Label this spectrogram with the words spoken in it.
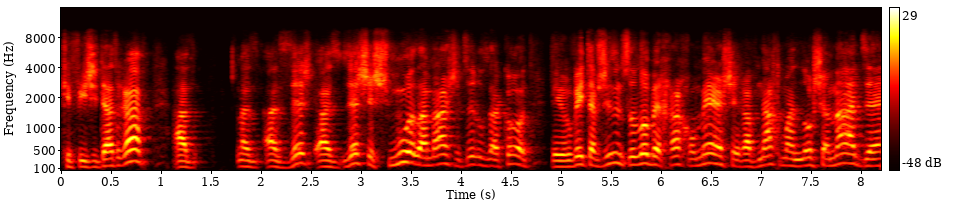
כפי שיטת רב. אז אז, אז, זה, אז זה ששמואל אמר שצריך לזכות בעירובי תבשילים זה לא בהכרח אומר שרב נחמן לא שמע את זה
